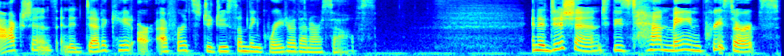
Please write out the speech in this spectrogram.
actions, and to dedicate our efforts to do something greater than ourselves. In addition to these 10 main precepts,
